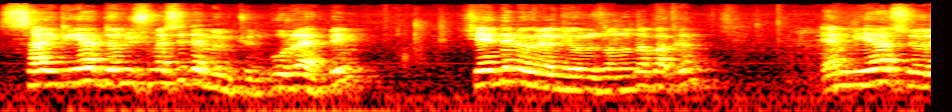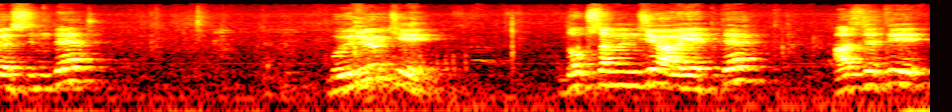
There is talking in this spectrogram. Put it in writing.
saygıya dönüşmesi de mümkün bu rehbin. Şeyden öğreniyoruz onu da bakın. Enbiya suresinde buyuruyor ki 90. ayette Hazreti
